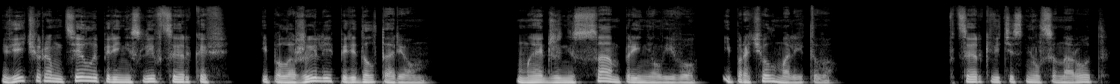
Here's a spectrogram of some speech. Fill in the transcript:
Вечером тело перенесли в церковь и положили перед алтарем. Мэджинис сам принял его и прочел молитву. В церкви теснился народ,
